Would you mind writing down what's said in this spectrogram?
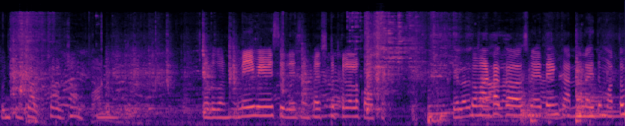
కొంచెం. చాలు చాలు చాలు. అదిగోండి మేమేమి సిలేసాం ఫస్ట్ పిల్లల కోసం. ఇంకా వంటకు కావాల్సిన అయితే ఇంకా అన్నలు అయితే మొత్తం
